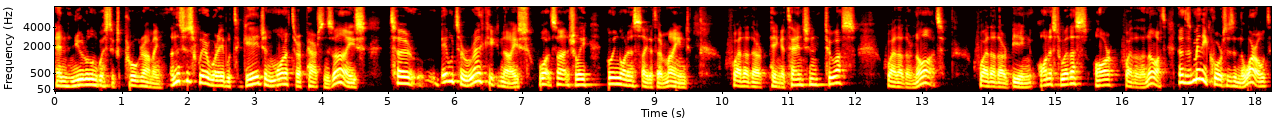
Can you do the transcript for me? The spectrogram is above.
in neurolinguistics programming, and this is where we're able to gauge and monitor a person's eyes to be able to recognize what's actually going on inside of their mind, whether they're paying attention to us, whether they're not, whether they're being honest with us or whether they're not. Now, there's many courses in the world,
